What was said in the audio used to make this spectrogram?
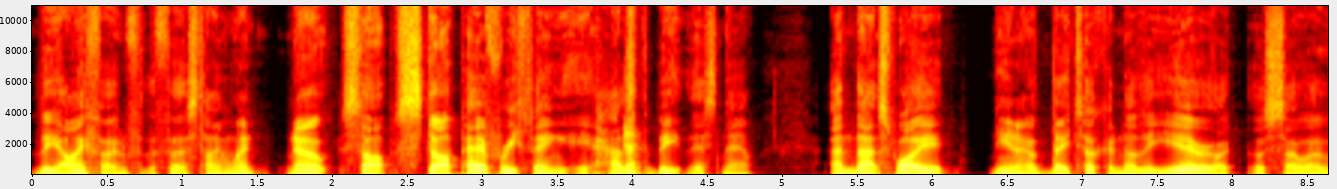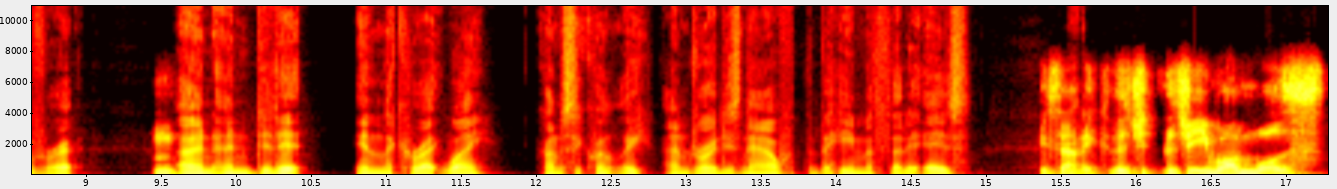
the iPhone for the first time. Went no, stop, stop everything. It has Yeah. to beat this now, and that's why it. You know, they took another year or, or so over it, Hmm. and and did it in the correct way. Consequently, Android is now the behemoth that it is. Exactly. The G, the G one was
